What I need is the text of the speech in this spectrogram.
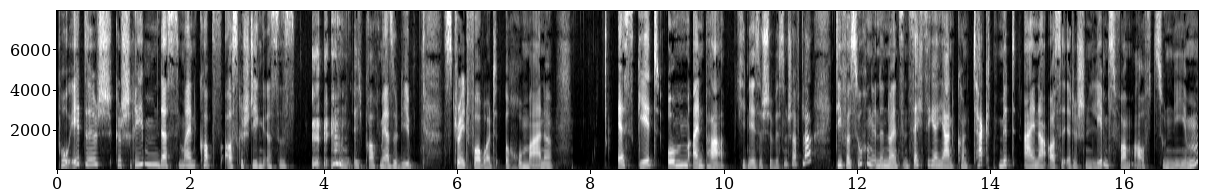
poetisch geschrieben, dass mein Kopf ausgestiegen ist. ich brauche mehr so die straightforward Romane. Es geht um ein paar chinesische Wissenschaftler, die versuchen in den 1960er Jahren Kontakt mit einer außerirdischen Lebensform aufzunehmen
